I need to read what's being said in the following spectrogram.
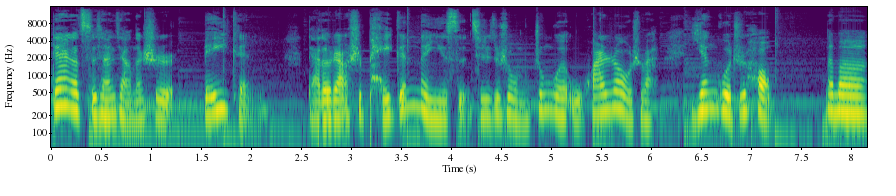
第二个词想讲的是 bacon，大家都知道是培根的意思，其实就是我们中国的五花肉，是吧？腌过之后，那么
